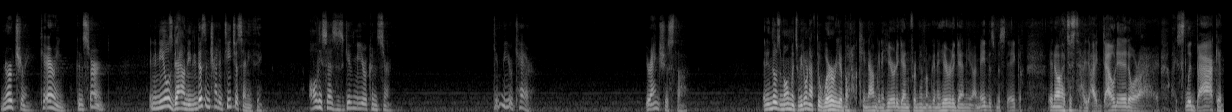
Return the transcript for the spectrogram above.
nurturing, caring, concerned. And he kneels down and he doesn't try to teach us anything. All he says is, Give me your concern. Give me your care, your anxious thought. And in those moments, we don't have to worry about, okay, now I'm going to hear it again from him. I'm going to hear it again. You know, I made this mistake. You know, I just, I, I doubted or I, I slid back. And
